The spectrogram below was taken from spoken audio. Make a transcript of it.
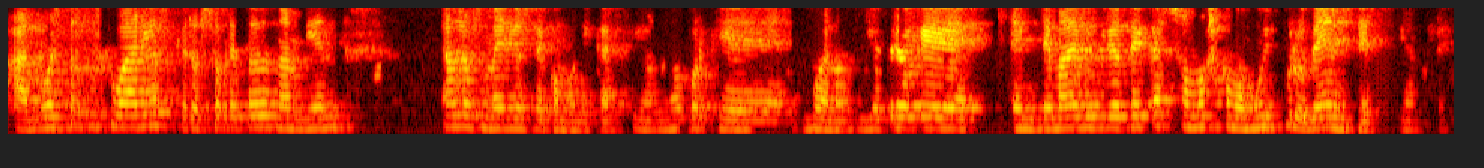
a, nuestros usuarios, pero sobre todo también a los medios de comunicación, ¿no? Porque, bueno, yo creo que en tema de bibliotecas somos como muy prudentes siempre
